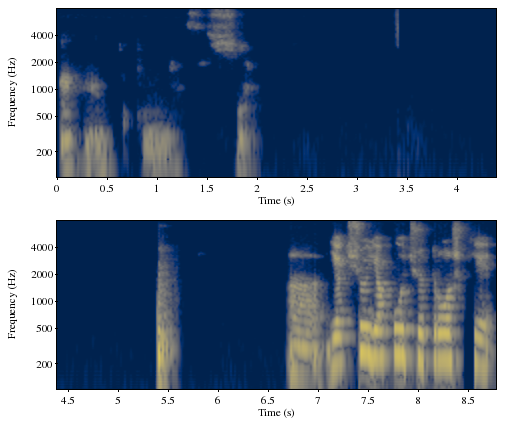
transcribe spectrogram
Ага, тут у нас ще. А, Якщо я хочу трошки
